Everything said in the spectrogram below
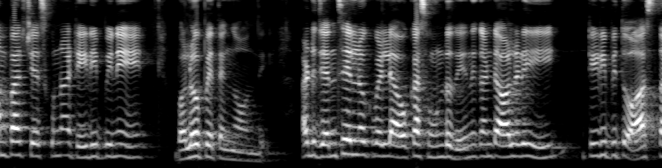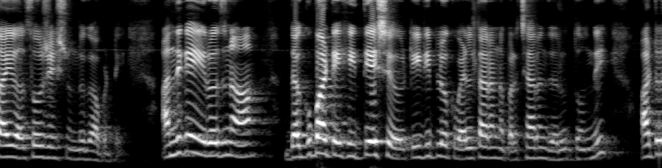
కంపేర్ చేసుకున్నా టీడీపీనే బలోపేతంగా ఉంది. అటు జనసేనలోకి వెళ్ళే అవకాశం ఉండదు. ఎందుకంటే ఆల్రెడీ టీడీపీతో ఆ స్థాయి అసోసియేషన్ ఉంది కాబట్టి. అందుకే ఈ రోజున దగ్గుబాటి హితేష్ టీడీపీలోకి వెళ్తారన్న ప్రచారం జరుగుతోంది. అటు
